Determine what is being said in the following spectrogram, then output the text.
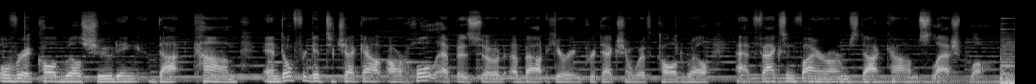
over at caldwellshooting.com. And don't forget to check out our whole episode about hearing protection with Caldwell at faxonfirearms.com slash blog.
